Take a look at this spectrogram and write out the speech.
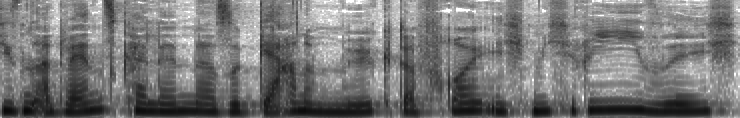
diesen Adventskalender so gerne mögt. Da freue ich mich riesig.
